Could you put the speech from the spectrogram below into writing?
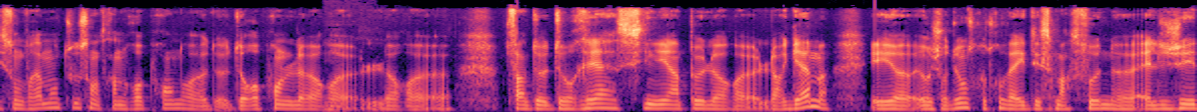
ils sont vraiment tous en train de reprendre, de, reprendre leur, euh, leur, euh, enfin de, de, réassigner un peu leur, euh, leur gamme. Et aujourd'hui, on se retrouve avec des smartphones LG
